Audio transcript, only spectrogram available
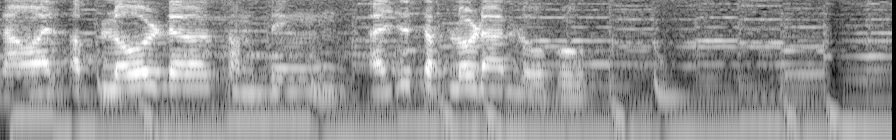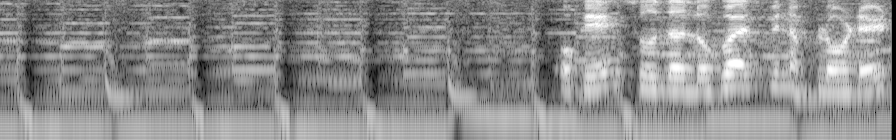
Now I'll upload uh, something, I'll just upload our logo. Okay, so the logo has been uploaded.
